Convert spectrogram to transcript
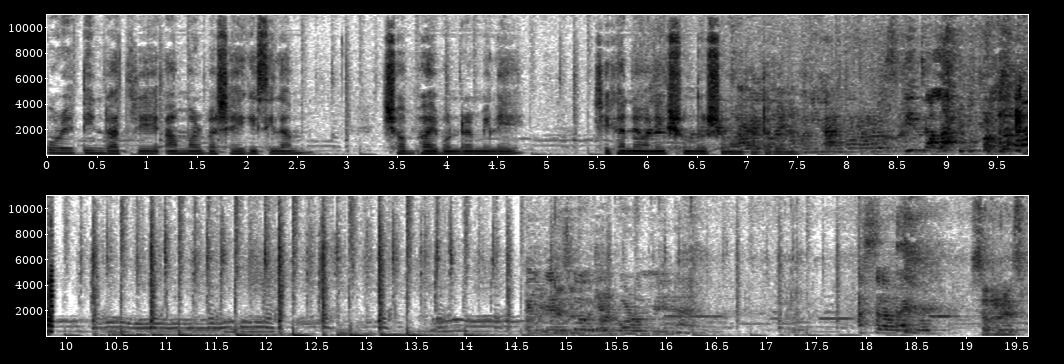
পরের দিন রাত্রে আমার বাসায় গেছিলাম। সব ভাই বোনরা মিলে সেখানে অনেক সুন্দর সময় কাটালাম। আজকে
